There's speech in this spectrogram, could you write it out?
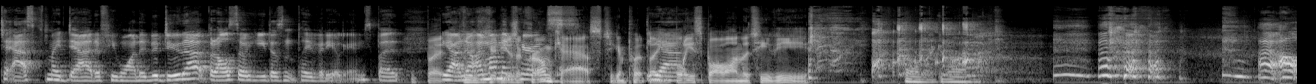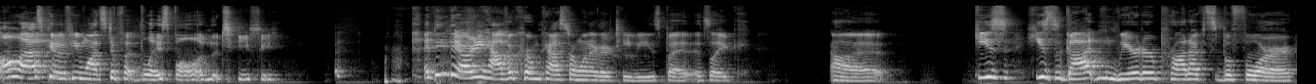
to ask my dad if he wanted to do that, but also he doesn't play video games. But, but yeah, no, I'm could on my use a parents. Chromecast. You can put like Yeah. baseball on the TV. oh my god. I, I'll, I'll ask him if he wants to put Blaseball on the TV. I think they already have a Chromecast on one of their TVs, but it's like, uh, he's he's gotten weirder products before,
